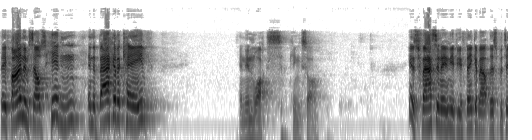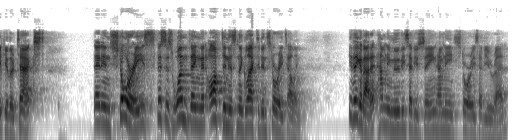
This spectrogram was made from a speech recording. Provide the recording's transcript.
They find themselves hidden in the back of a cave, and in walks King Saul. It is fascinating if you think about this particular text that in stories, this is one thing that often is neglected in storytelling. You think about it how many movies have you seen? How many stories have you read?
